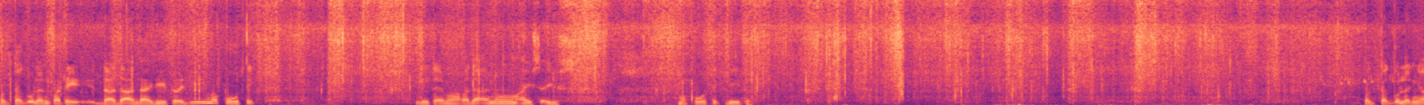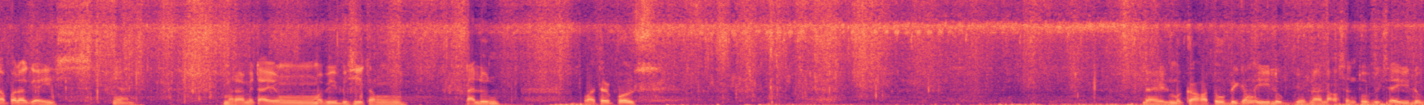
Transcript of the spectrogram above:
Pag tag-ulan pati, dadaan tayo dito, edi maputik. Hindi tayo makakadaan ng maayos-ayos. Maputik dito. Pag tag-ulan nga pala guys, yan. Marami tayong mabibisitang talon, waterfalls. Dahil magkakatubig ang ilog, yung lalakas ang tubig sa ilog.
